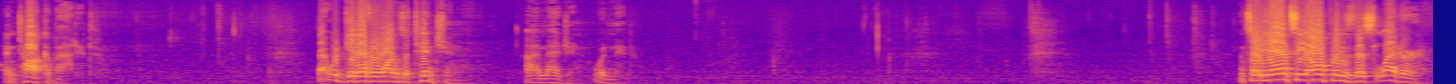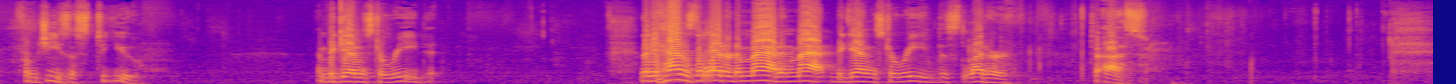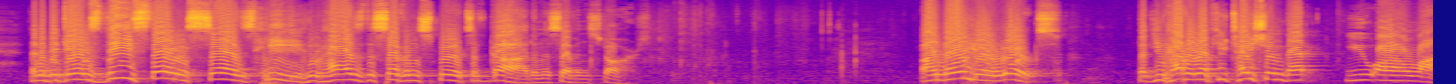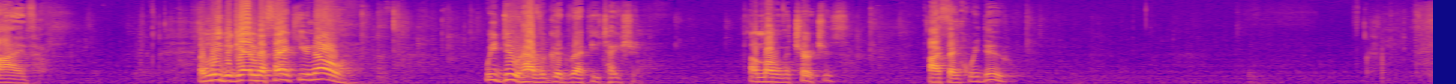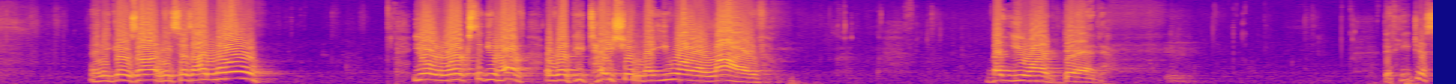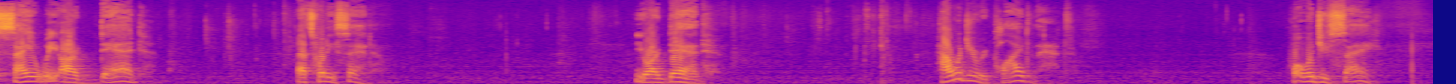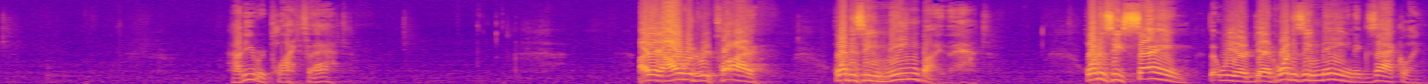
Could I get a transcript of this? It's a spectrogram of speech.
and talk about it. That would get everyone's attention, I imagine, wouldn't it? And so Yancey opens this letter from Jesus to you and begins to read it. Then he hands the letter to Matt, and Matt begins to read this letter to us. And it begins These things says he who has the seven spirits of God and the seven stars. I know your works, that you have a reputation that you are alive. And we began to think, you know, we do have a good reputation among the churches. I think we do. And he goes on, he says, I know your works, that you have a reputation, that you are alive, but you are dead. Did he just say we are dead? That's what he said. You are dead. How would you reply to that? What would you say? How do you reply to that? I think I would reply, what does he mean by that? What is he saying that we are dead? What does he mean exactly?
